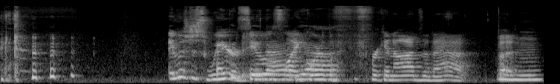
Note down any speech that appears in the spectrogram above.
It was just weird. It was that, like, what are the freaking odds of that? But.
